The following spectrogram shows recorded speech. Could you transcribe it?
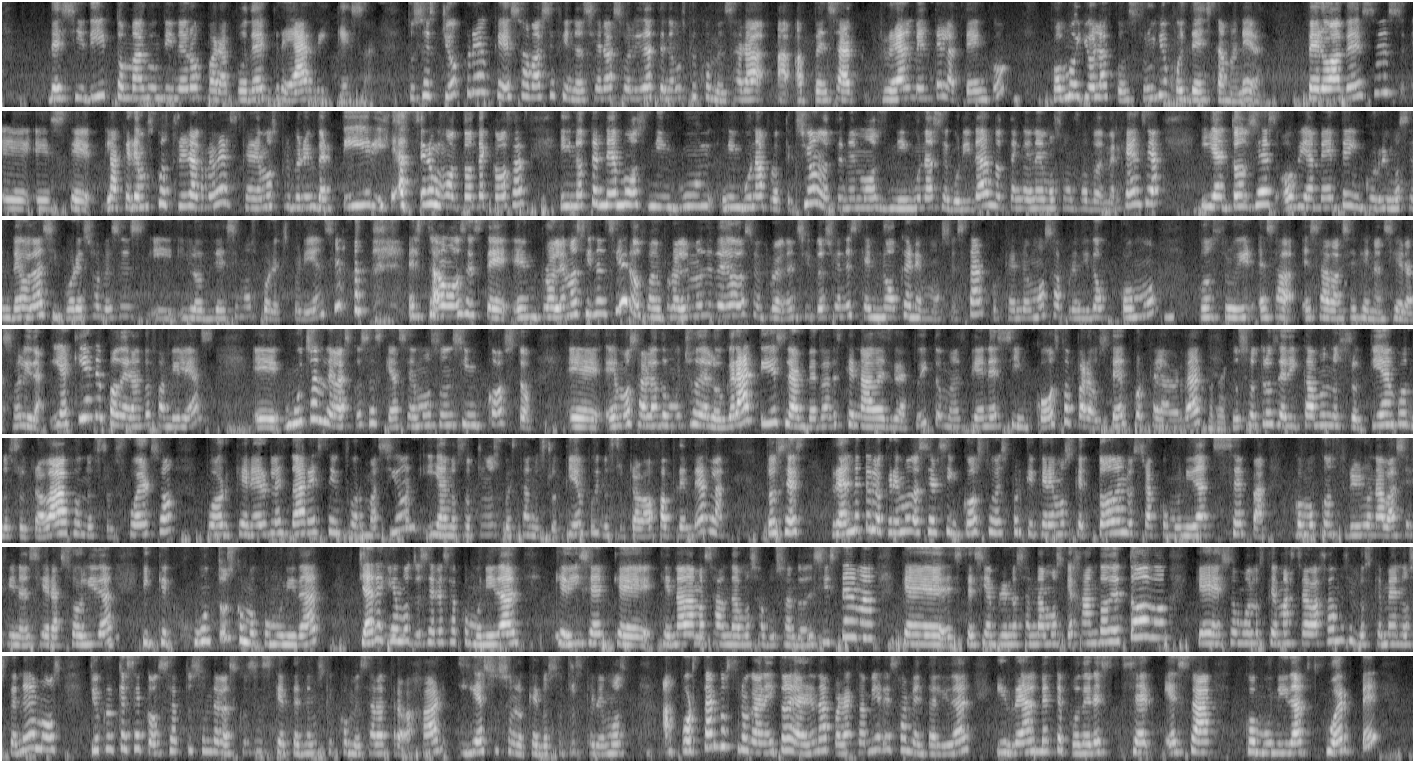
decidir tomar un dinero para poder crear riqueza. Entonces, yo creo que esa base financiera sólida tenemos que comenzar a, a, pensar, ¿realmente la tengo? ¿Cómo yo la construyo? Pues de esta manera pero a veces eh, este, la queremos construir al revés, queremos primero invertir y hacer un montón de cosas y no tenemos ningún, ninguna protección, no tenemos ninguna seguridad, no tenemos un fondo de emergencia y entonces obviamente incurrimos en deudas y por eso a veces, y, lo decimos por experiencia, estamos este, en problemas financieros o en problemas de deudas, en, en situaciones que no queremos estar porque no hemos aprendido cómo construir esa, esa base financiera sólida. Y aquí en Empoderando Familias, eh, muchas de las cosas que hacemos son sin costo. Eh, hemos hablado mucho de lo gratis, la verdad es que nada es gratuito, más bien es sin costo para usted, porque la verdad nosotros dedicamos nuestro tiempo, nuestro trabajo, nuestro esfuerzo por quererles dar esta información y a nosotros nos cuesta nuestro tiempo y nuestro trabajo aprenderla. Entonces, realmente lo queremos hacer sin costo es porque queremos que toda nuestra comunidad sepa cómo construir una base financiera sólida y que juntos como comunidad ya dejemos de ser esa comunidad que dicen que, que, nada más andamos abusando del sistema, que este, siempre nos andamos quejando de todo, que somos los que más trabajamos y los que menos tenemos. Yo creo que ese concepto son de las cosas que tenemos que comenzar a trabajar y eso es lo que nosotros queremos aportar nuestro granito de arena para cambiar esa mentalidad y realmente poder ser esa comunidad fuerte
